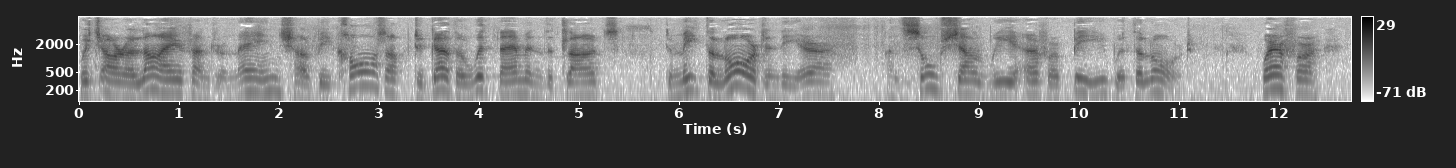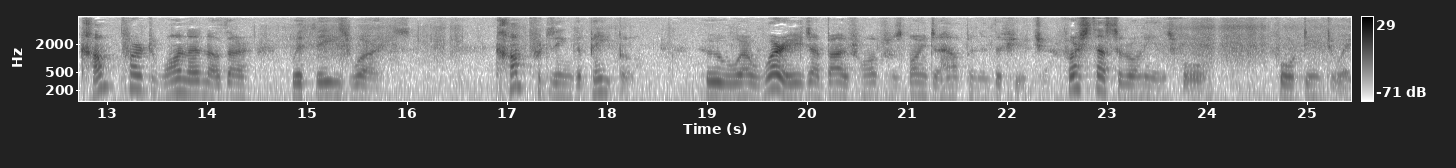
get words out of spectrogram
which are alive and remain shall be caught up together with them in the clouds to meet the Lord in the air, and so shall we ever be with the Lord. Wherefore, comfort one another with these words, comforting the people who were worried about what was going to happen in the future. 1 Thessalonians 4 14 to 18.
